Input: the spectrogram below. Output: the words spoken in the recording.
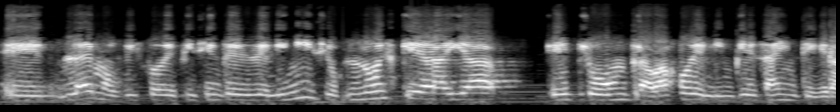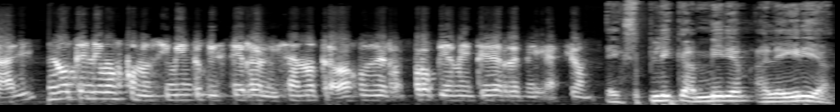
eh, la hemos visto deficiente desde el inicio. No es que haya hecho un trabajo de limpieza integral. No tenemos conocimiento que esté realizando trabajos propiamente de remediación. Explica Miriam Alegría,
